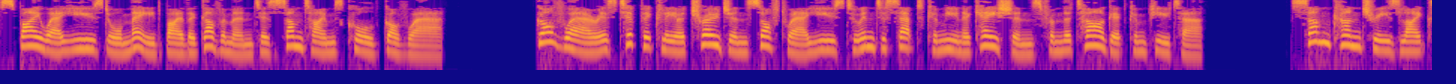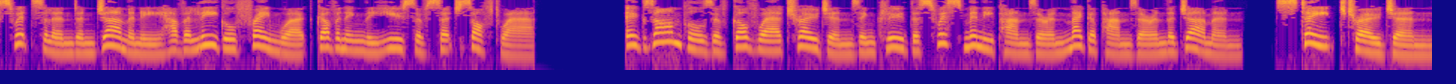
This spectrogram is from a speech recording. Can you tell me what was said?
spyware used or made by the government is sometimes called govware. Govware is typically a Trojan software used to intercept communications from the target computer. Some countries like Switzerland and Germany have a legal framework governing the use of such software. Examples of Govware Trojans include the Swiss Minipanzer and Megapanzer and the German State Trojan,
